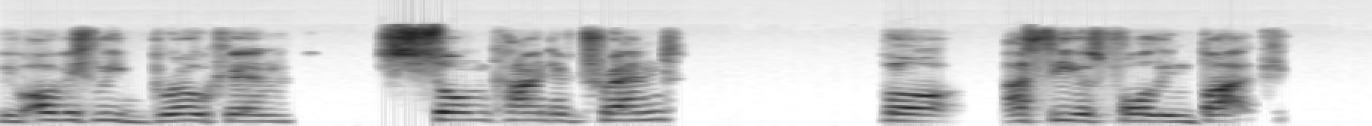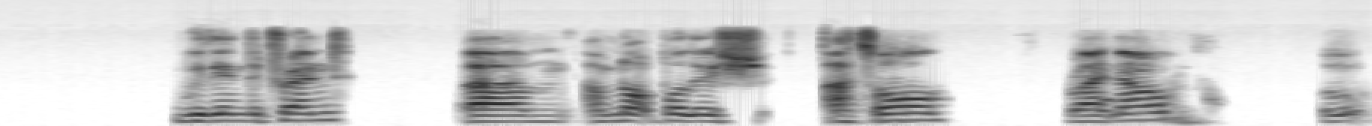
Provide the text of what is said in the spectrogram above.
We've obviously broken some kind of trend, but I see us falling back within the trend. Um, I'm not bullish at all right now. Oh.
